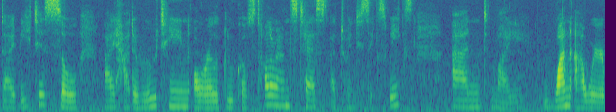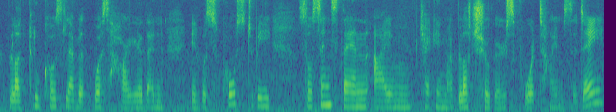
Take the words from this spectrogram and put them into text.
diabetes, so I had a routine oral glucose tolerance test at 26 weeks and my one hour blood glucose level was higher than it was supposed to be. So since then I'm checking my blood sugars four times a day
